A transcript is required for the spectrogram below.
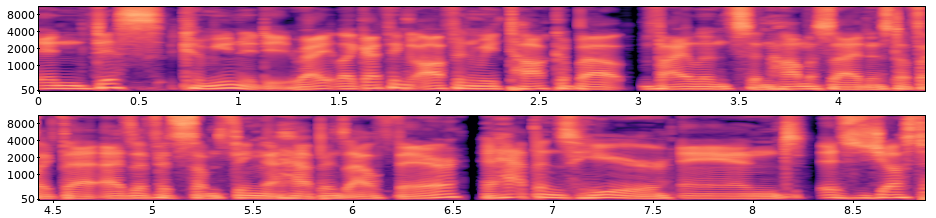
in this community, right? Like I think often we talk about violence and homicide and stuff like that as if it's something that happens out there. It happens here and it's just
